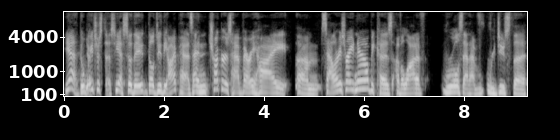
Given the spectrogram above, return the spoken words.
Yeah, the waitresses. Yeah, so they they'll do the iPads, and truckers have very high um, salaries right now because of a lot of rules that have reduced the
